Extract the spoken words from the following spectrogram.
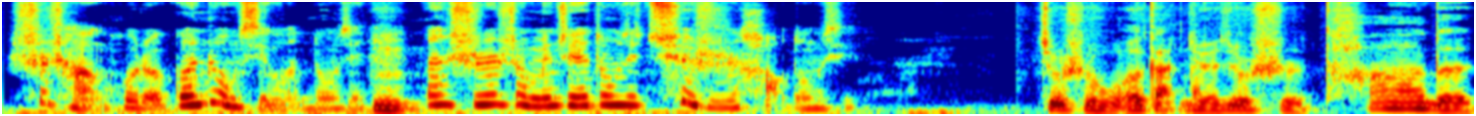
市场或者观众喜欢的东西。嗯，但事实证明，这些东西确实是好东西。就是我感觉就是他的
